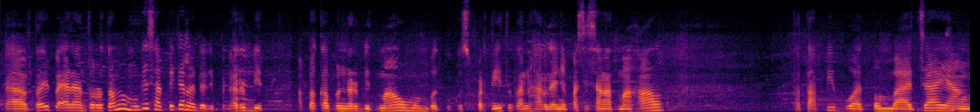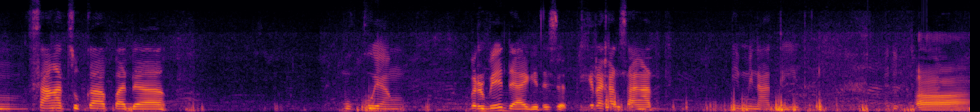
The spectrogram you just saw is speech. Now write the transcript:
nah, tapi PR yang terutama mungkin saya pikir ada di penerbit. Apakah penerbit mau membuat buku seperti itu? Karena harganya pasti sangat mahal. Tetapi buat pembaca yang sangat suka pada buku yang berbeda gitu saya pikir akan sangat diminati itu. Uh,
